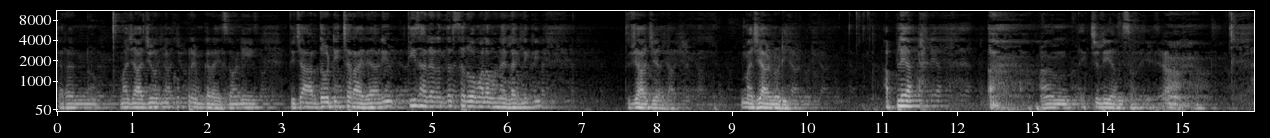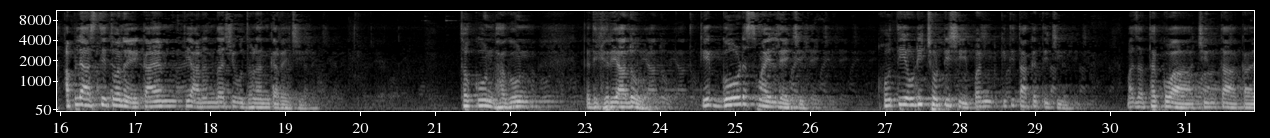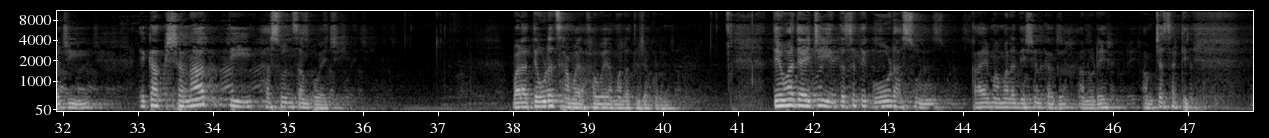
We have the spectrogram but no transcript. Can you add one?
कारण माझ्या आजीवर मी खूप प्रेम करायचो आणि तिच्या अर्धवट इच्छा राहिल्या आणि ती झाल्यानंतर सर्व मला म्हणायला लागले की तुझी आजी आली. माझी आडोडी आपल्या ॲक्च्युली आम सॉरी आपल्या अस्तित्वाने कायम ती आनंदाची उधळण करायची. थकून भागून कधी घरी आलो की एक गोड स्माइल द्यायची. होती एवढी छोटीशी पण किती ताकदीची. माझा थकवा चिंता काळजी एका क्षणात ती हसून संपवायची. बाळा तेवढंच हवं हवंय आम्हाला तुझ्याकडून. तेव्हा द्यायची तसं ते गोड हसू कायम आम्हाला देशील का ग? अनुडे आमच्यासाठी.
